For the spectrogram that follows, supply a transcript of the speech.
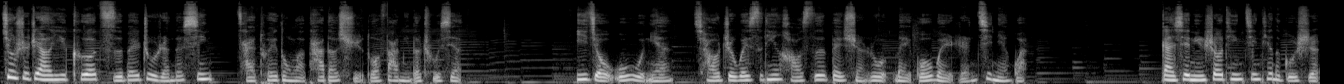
就是这样一颗慈悲助人的心，才推动了他的许多发明的出现。一九五五年，乔治·威斯汀豪斯被选入美国伟人纪念馆。感谢您收听今天的故事。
